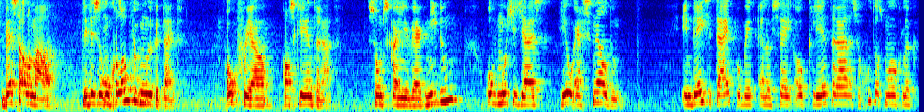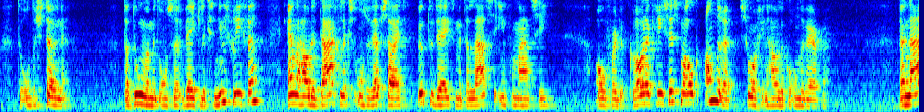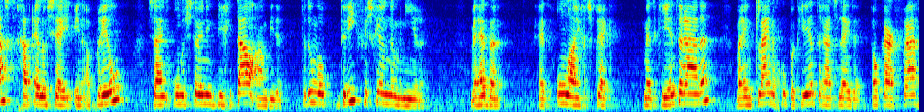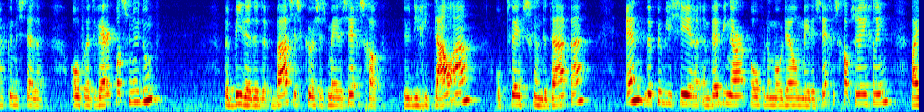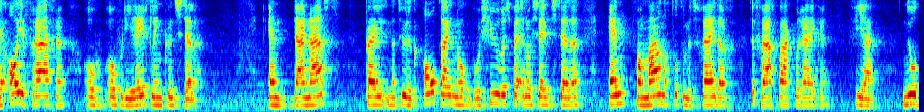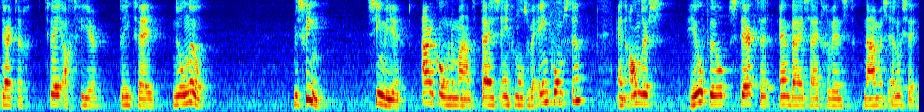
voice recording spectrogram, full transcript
Beste allemaal, dit is een ongelooflijk moeilijke tijd. Ook voor jou als cliëntenraad. Soms kan je je werk niet doen of moet je het juist heel erg snel doen. In deze tijd probeert LOC ook cliëntenraden zo goed als mogelijk te ondersteunen. Dat doen we met onze wekelijkse nieuwsbrieven en we houden dagelijks onze website up-to-date met de laatste informatie over de coronacrisis, maar ook andere zorginhoudelijke onderwerpen. Daarnaast gaat LOC in april zijn ondersteuning digitaal aanbieden. Dat doen we op drie verschillende manieren. We hebben het online gesprek met cliëntenraden, waarin kleine groepen cliëntenraadsleden elkaar vragen kunnen stellen over het werk wat ze nu doen. We bieden de basiscursus medezeggenschap nu digitaal aan op twee verschillende data. En we publiceren een webinar over de model medezeggenschapsregeling, waar je al je vragen over die regeling kunt stellen. En daarnaast kan je natuurlijk altijd nog brochures bij LOC bestellen en van maandag tot en met vrijdag de vraagbaak bereiken via 030 284 3200. Misschien zien we je aankomende maand tijdens een van onze bijeenkomsten en anders heel veel sterkte en wijsheid gewenst namens LOC.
